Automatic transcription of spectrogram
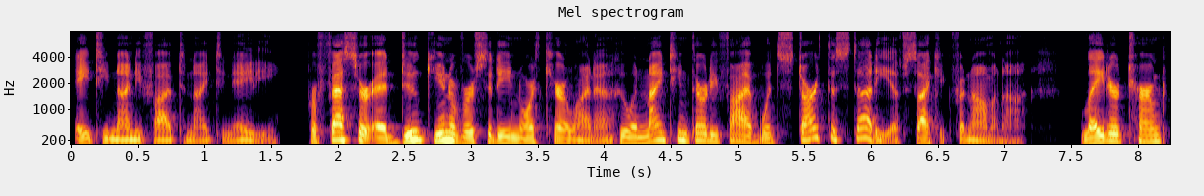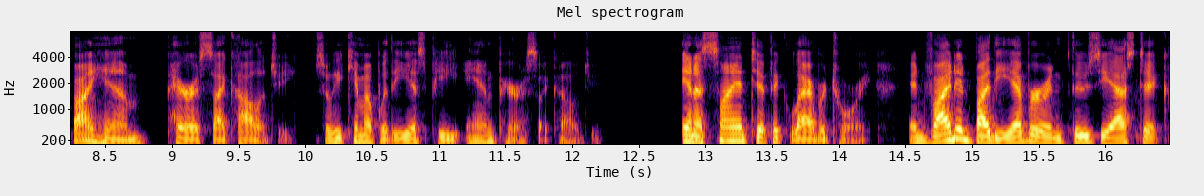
1895 to 1980, professor at Duke University, North Carolina, who in 1935 would start the study of psychic phenomena, later termed by him parapsychology. So he came up with ESP and parapsychology in a scientific laboratory. Invited by the ever enthusiastic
